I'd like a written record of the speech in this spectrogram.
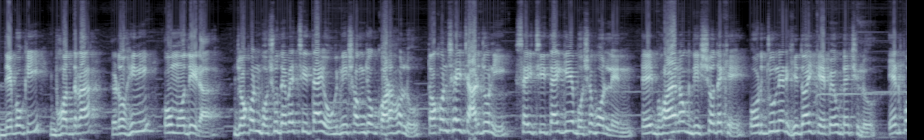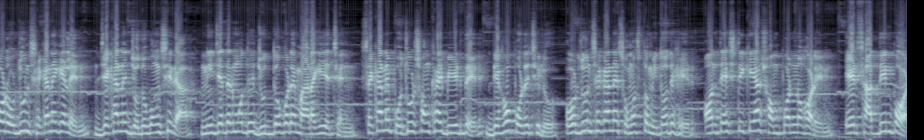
দেবকী, ভদ্রা, রোহিণী ও মদিরা। যখন বসুদেবের চিতায় অগ্নিসংযোগ করা হলো, তখন সেই চারজনই সেই চিতায় গিয়ে বসে পড়লেন। এই ভয়ানক দৃশ্য দেখে অর্জুনের হৃদয় কেঁপে উঠেছিল। এরপর অর্জুন সেখানে গেলেন, যেখানে যদুবংশীরা নিজেদের মধ্যে যুদ্ধ করে মারা গিয়েছেন। সেখানে প্রচুর সংখ্যায় বীরদের দেহ পড়েছিল। অর্জুন সেখানে সমস্ত মৃতদেহের অন্ত্যেষ্টিক্রিয়া সম্পন্ন করেন। এর সাত দিন পর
